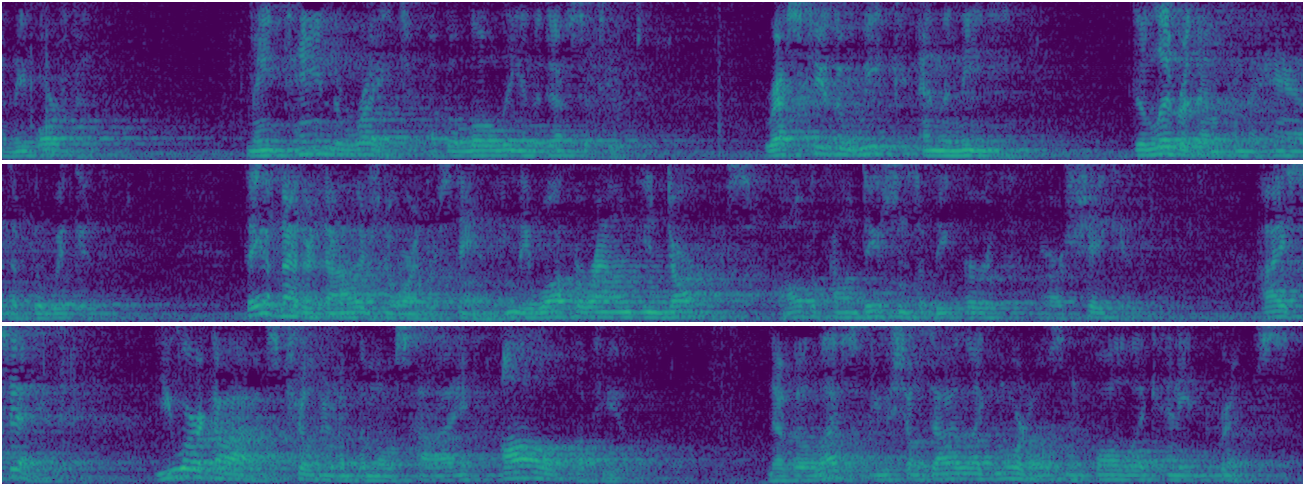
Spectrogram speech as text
and the orphan. Maintain the right of the lowly and the destitute. Rescue the weak and the needy. Deliver them from the hand of the wicked. They have neither knowledge nor understanding. They walk around in darkness. All the foundations of the earth are shaken. I say, You are God's children of the Most High, all of you. Nevertheless, you shall die like mortals and fall like any prince.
